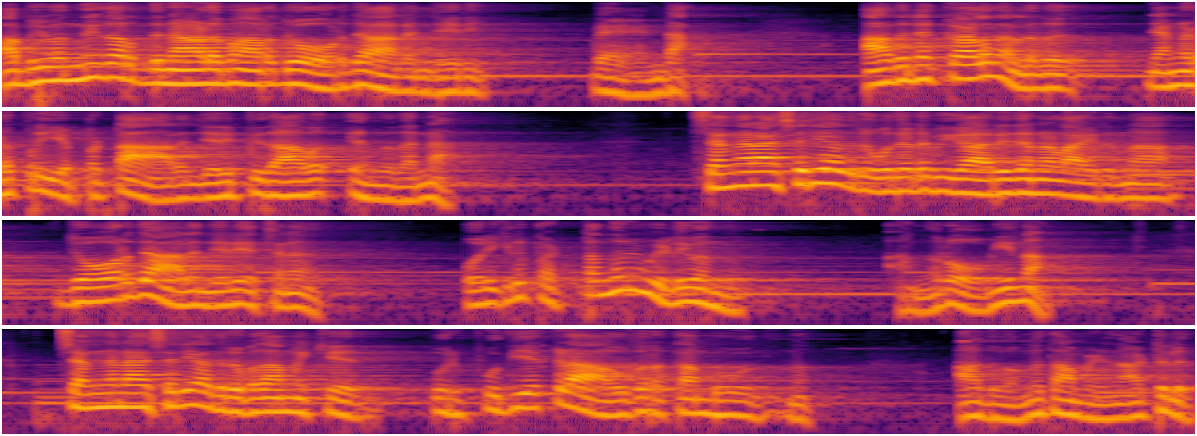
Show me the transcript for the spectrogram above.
അഭിമന്യ കർദിനാൾ മാർ ജോർജ് ആലഞ്ചേരി. വേണ്ട. അതിനേക്കാൾ നല്ലത് ഞങ്ങളുടെ പ്രിയപ്പെട്ട ആലഞ്ചേരി പിതാവ് എന്ന് തന്നെ. ചങ്ങനാശ്ശേരി അതിരൂപതയുടെ വികാരി ജനറലായിരുന്ന ജോർജ് ആലഞ്ചേരി അച്ഛന് ഒരിക്കലും പെട്ടെന്നൊരു വിളി വന്നു. അങ്ങ് റോമിന്ന. ചങ്ങനാശ്ശേരി അതിരൂപതാമ്മയ്ക്ക് ഒരു പുതിയ കിടാവ് പിറക്കാൻ പോകുന്നു. അതും അങ്ങ് തമിഴ്നാട്ടിൽ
